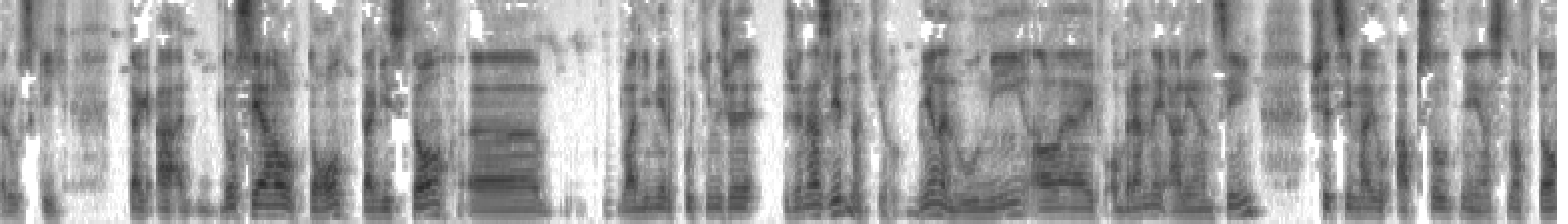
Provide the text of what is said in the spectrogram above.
ruských tak a dosiahol to takisto uh, Vladimír Putin, že, že nás zjednotil. Nielen v Únii, ale aj v obrannej aliancii. Všetci majú absolútne jasno v tom,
